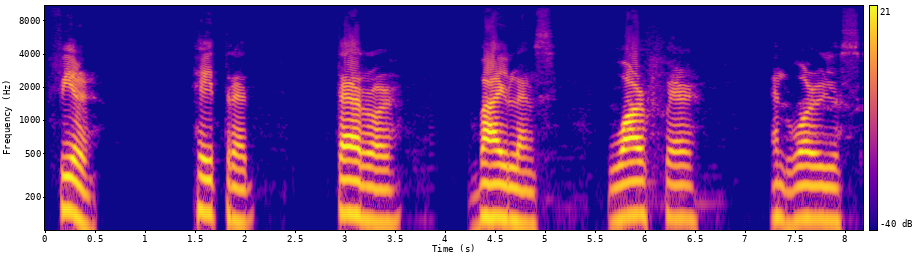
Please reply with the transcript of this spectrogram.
fear, hatred, terror, violence, warfare, and worries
